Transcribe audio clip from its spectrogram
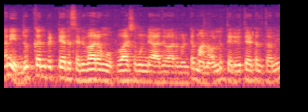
కానీ ఎందుకు కనిపెట్టారు శనివారం ఉపవాసం ఉండే ఆదివారం అంటే మన వాళ్ళు తెలివితేటలతోని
